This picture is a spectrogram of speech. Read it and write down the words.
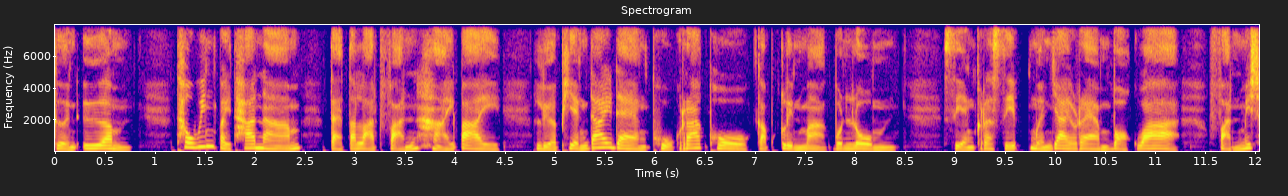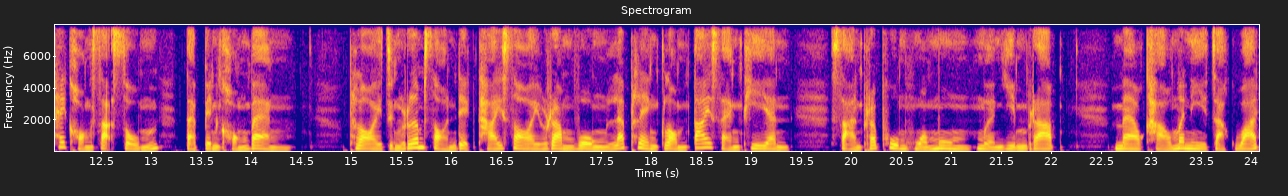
เกินเอื้อมเธอวิ่งไปท่าน้ำแต่ตลาดฝันหายไป เหลือเพียงได้แดงผูกรากโพกับกลิ่นหมากบนลม เสียงกระซิบเหมือนยายแรมบอกว่า ฝันไม่ใช่ของสะสม แต่เป็นของแบ่ง พลอยจึงเริ่มสอนเด็กท้ายซอยรำวง และเพลงกล่อมใต้แสงเทียน สารพระภูมิหัวมุมเหมือนยิ้มรับ แมวขาวมณีจากวัด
